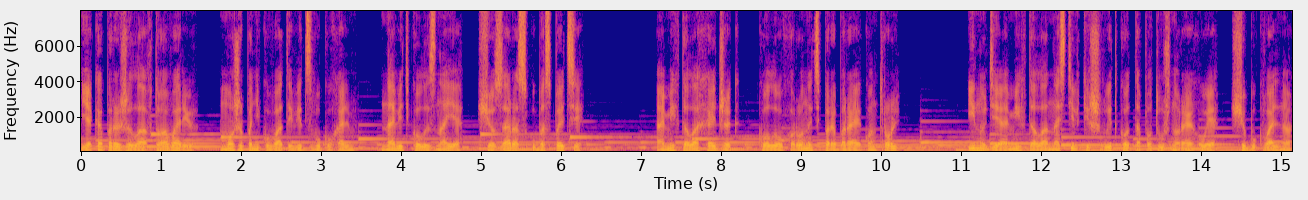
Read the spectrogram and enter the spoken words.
яка пережила автоаварію, може панікувати від звуку гальм, навіть коли знає, що зараз у безпеці. Амігдала хайджек, коли охоронець перебирає контроль, Іноді амігдала настільки швидко та потужно реагує, що буквально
